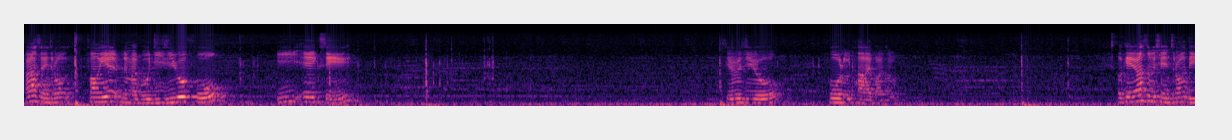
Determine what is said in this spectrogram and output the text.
အဲ့ဒါဆိုရင်ကျွန်တော် form A ရဲ့ number ကို D04 EXA 004လို့ထားလိုက်ပါစို့ Okay အဲ့ဒါဆိုလို့ရှိရင်ကျွန်တော်ဒီ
